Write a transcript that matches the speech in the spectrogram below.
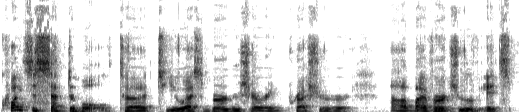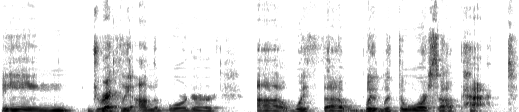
quite susceptible to, to U.S. burden sharing pressure uh, by virtue of its being directly on the border uh, with, uh, with, with the Warsaw Pact.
